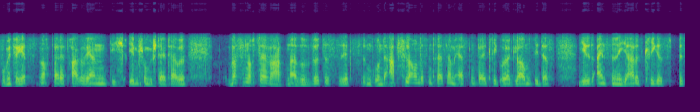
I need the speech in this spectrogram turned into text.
Womit wir jetzt noch bei der Frage wären, die ich eben schon gestellt habe, Was ist noch zu erwarten? Also wird es jetzt im Grunde abflauen, das Interesse am Ersten Weltkrieg, oder glauben Sie, dass jedes einzelne Jahr des Krieges bis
